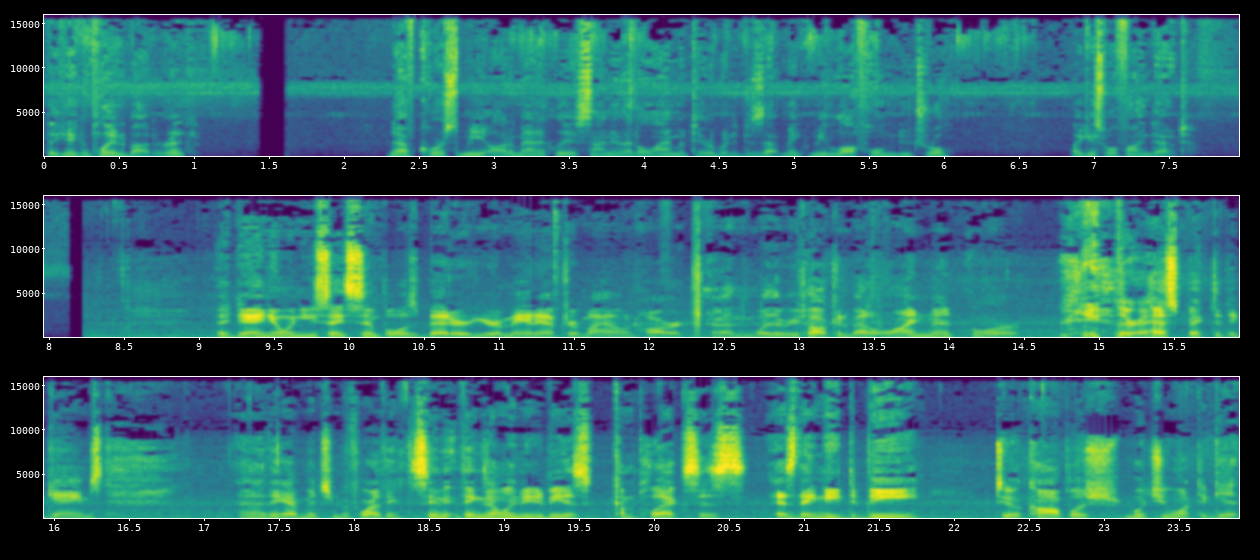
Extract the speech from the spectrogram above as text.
they can't complain about it, right? Now, of course, me automatically assigning that alignment to everybody, does that make me lawful and neutral? I guess we'll find out. Hey, Daniel, when you say simple is better, you're a man after my own heart. And whether you're talking about alignment or any other aspect of the games, and I think I've mentioned before, I think things only need to be as complex as, as they need to be to accomplish what you want to get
